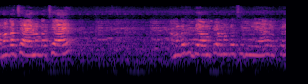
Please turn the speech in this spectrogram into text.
আমার কাছে আয়, আমার কাছে আয়। আমার কাছে দে, অম্পি, আমার কাছে নিয়ে আয় ওকে।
